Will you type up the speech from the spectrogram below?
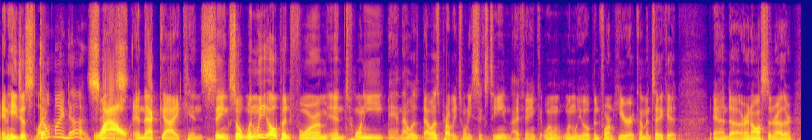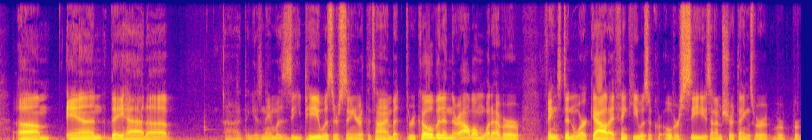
and he just like Don't mind us. Wow, Yes. and that guy can sing. So when we opened for him in 20, man, that was that was probably 2016, I think, when when we opened for him here at Come and Take It, and uh, or in Austin rather, um, and they had. Uh, uh, I think his name was ZP was their singer at the time, but through COVID and their album, whatever, things didn't work out. I think he was overseas, and I'm sure things were, were, were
